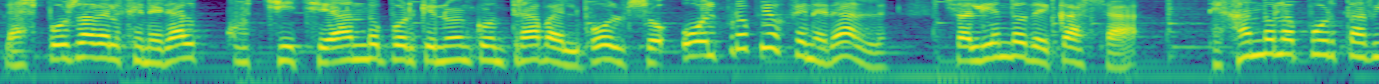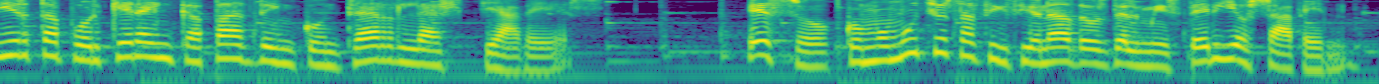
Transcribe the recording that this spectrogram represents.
la esposa del general cuchicheando porque no encontraba el bolso o el propio general saliendo de casa, dejando la puerta abierta porque era incapaz de encontrar las llaves. Eso, como muchos aficionados del misterio saben,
